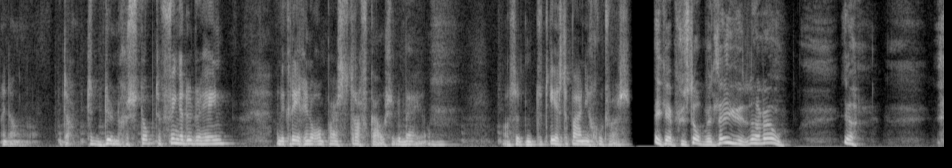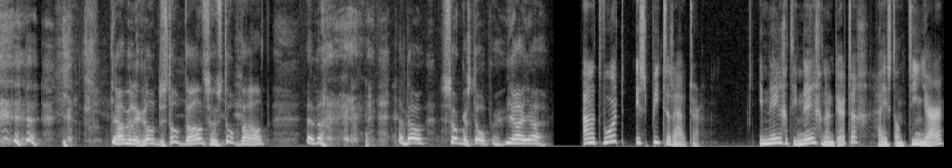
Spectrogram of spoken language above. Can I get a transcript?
En dan, dan te dun gestopt, de vinger er doorheen. En dan kreeg je nog een paar strafkousen erbij. Als het, het eerste paar niet goed was. Ik heb gestopt met leven, nou nou. Ja. ja, met een grote stopnaald, zo'n stopnaald. En dan, en dan sokken stoppen, ja, ja. Aan het woord is Pieter Ruiter. In 1939, hij is dan tien jaar,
